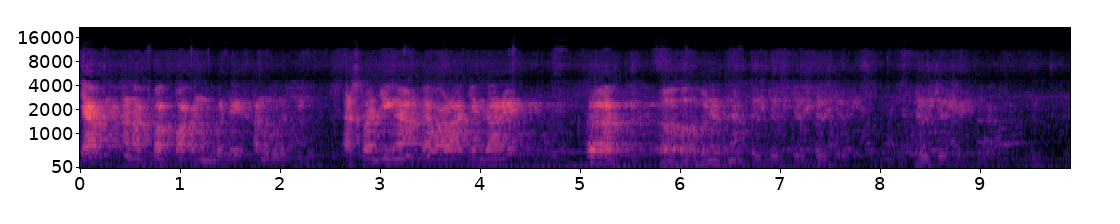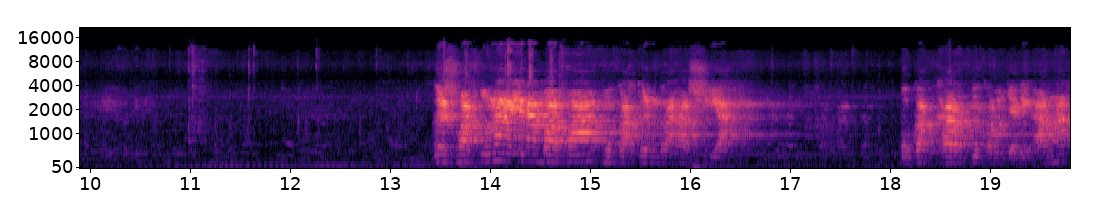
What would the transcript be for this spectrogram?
jak anak bapak anu gede anu ngerti asal jinga dawala jenggare. Heuh. Heuh bener bener. Terus terus terus terus terus. waktu Bapak bukakan rahasia buka kartu kalau jadi anak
